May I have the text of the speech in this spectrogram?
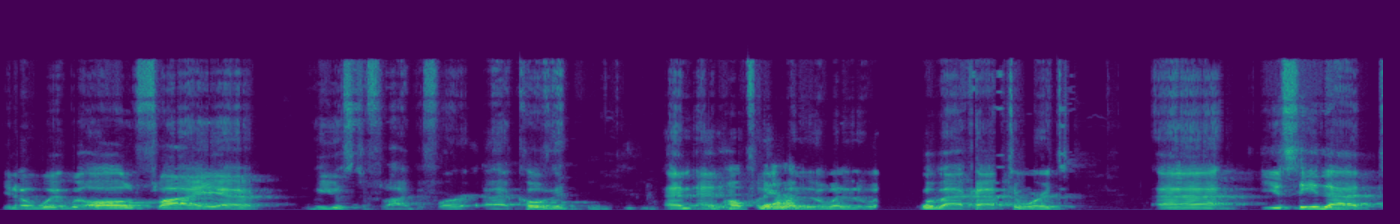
you know, we, we all fly, uh, we used to fly before uh, COVID, and, and hopefully yeah. we'll, we'll, we'll, go back afterwards. Uh, you see that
